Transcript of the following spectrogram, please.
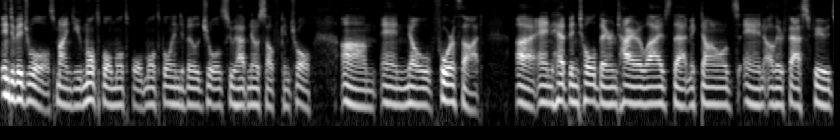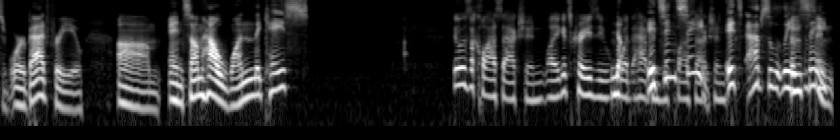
individuals mind you multiple multiple multiple individuals who have no self-control um and no forethought uh, and have been told their entire lives that McDonald's and other fast foods were bad for you, um, and somehow won the case. It was a class action. Like it's crazy No, what happens. it's with insane. Class actions. It's absolutely it's insane. same-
